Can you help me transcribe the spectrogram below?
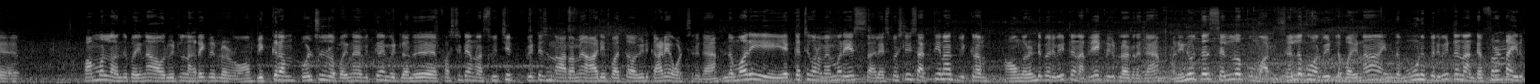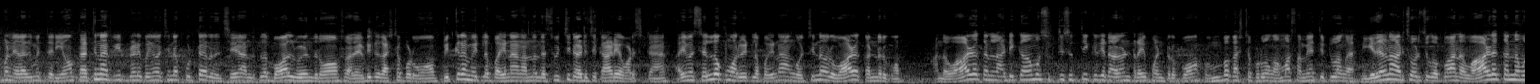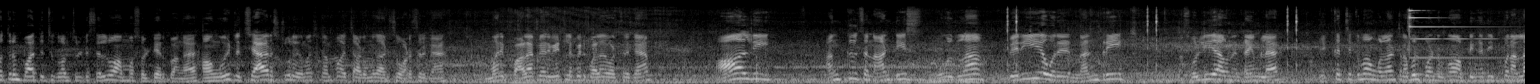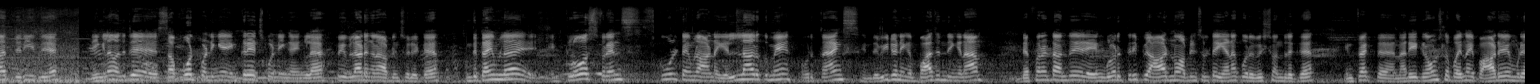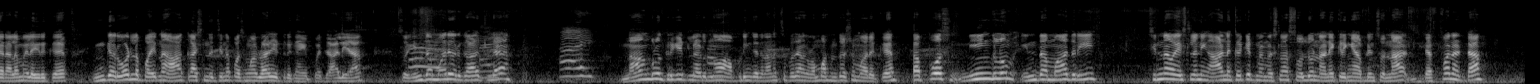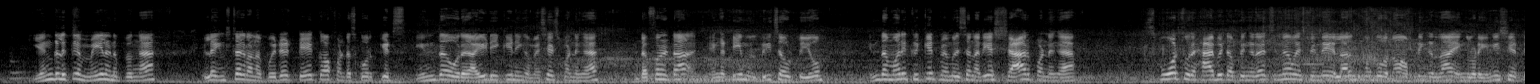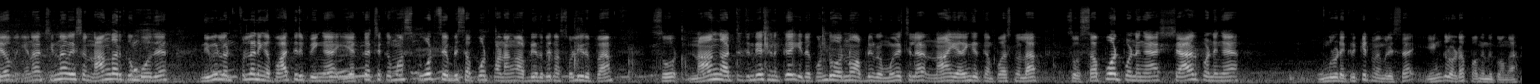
பம்மலில் வந்து பார்த்தீங்கன்னா அவர் வீட்டில் நிறைய கிரிக்கெட் விளையாடுவோம். விக்ரம் பொல்சூரில் பார்த்தீங்கன்னா விக்ரம் வீட்டில் வந்து ஃபஸ்ட் டைம் நான் ஸ்விட்ச் பிட்டிஷன் ஆறாமே ஆடி பார்த்து அவர் வீட்டு கடையை உடச்சிருக்கேன். இந்த மாதிரி எக்கச்சக்கான மெமரிஸ் அதில் எஸ்பெஷலி சத்யநாத் விக்ரம் அவங்க ரெண்டு பேர் வீட்டில் நிறைய கிரிக்கெட் விளையாடுறேன் இன்னொருத்தர் செல்வகுமார். செல்வகுமார் வீட்டில் பார்த்தீங்கன்னா இந்த மூணு பேர் வீட்டில் நான் டெஃபரெண்டாக இருப்பேன் எல்லாருமே தெரியும். சத்யநாத் வீட்டு பின்னாடி பார்த்தீங்கன்னா சின்ன குட்டை இருந்துச்சு. அந்த இடத்துல பால் விழுந்துரும். ஸோ அதை எப்படி கஷ்டப்படுவோம். விக்ரம் வீட்டில் பார்த்தீங்கன்னா நான் அந்த ஸ்விட்ச் அடிச்சு கடையை உடச்சிட்டேன். அதே மாதிரி செல்வகுமார் வீட்டில் பார்த்தீங்கன்னா அங்கே சின்ன ஒரு வாழை கண்ணு இருக்கும். அந்த வாழைக்கண்ணில் அடிக்காமல் சுற்றி சுற்றி கிரிக்கெட் ஆடணும் ட்ரை பண்ணிருப்போம் ரொம்ப கஷ்டப்படுவாங்க அம்மா செம்மையாக திட்டுவாங்க. நீ எதனா அடிச்சு உடச்சுக்கோப்பா அந்த வாழைக்கண்ணை மட்டும் பார்த்து வச்சுக்கோன்னு சொல்லிட்டு செல்வம் அம்மா சொல்லிட்டே இருப்பாங்க. அவங்க வீட்டில் சேர் ஸ்டூல் இது மாதிரி ஸ்டம்ப் வச்சு ஆடும்போது அடிச்சு உடச்சிருக்கேன். இந்த மாதிரி பல பேர் வீட்டில் போயிட்டு பல உடச்சிருக்கேன். All the uncles and aunties உங்களுக்குலாம் பெரிய ஒரு நன்றி. சொல்லியே ஆகணும் டைமில் எக்கச்சக்கமாக அவங்களாம் ட்ரபிள் பண்ணிருக்கோம் அப்படிங்கிறது இப்போ நல்லா தெரியுது. நீங்களாம் வந்துட்டு சப்போர்ட் பண்ணீங்க என்கரேஜ் பண்ணீங்க எங்களை. போய் விளையாடுங்க அப்படின்னு சொல்லிட்டு. இந்த டைமில் என் க்ளோஸ் ஃப்ரெண்ட்ஸ் ஸ்கூல் டைமில் ஆன எல்லாருக்குமே ஒரு தேங்க்ஸ் இந்த வீடியோ நீங்கள் பார்த்துருந்தீங்கன்னா டெஃபினட்டாக வந்து எங்களோட திருப்பி ஆடணும் அப்படின்னு சொல்லிட்டு எனக்கு ஒரு விஷ் வந்திருக்கு. இன்ஃபேக்ட் நிறைய கிரவுண்ட்ஸில் பார்த்தீங்கன்னா இப்போ ஆடவே முடியாத நிலமையில இருக்குது இங்கே ரோட்டில் பார்த்தீங்கன்னா ஆகாஷ் இந்த சின்ன பசங்க விளையாடிட்டு இருக்கேன் இப்போ ஜாலியாக ஸோ இந்த மாதிரி ஒரு காலத்தில் நாங்களும் கிரிக்கெட் விளையாடணும் அப்படிங்கிறத நினச்சி பார்த்து எனக்கு ரொம்ப சந்தோஷமா இருக்கு. சப்போஸ் நீங்களும் இந்த மாதிரி சின்ன வயசில் நீங்கள் ஆன கிரிக்கெட் மெமரிஸ்லாம் சொல்லணும்னு நினைக்கிறீங்க அப்படின்னு சொன்னால் டெஃபினட்டாக எங்களுக்கு மெயில் அனுப்புங்க. இல்லை இன்ஸ்டாகிராமில் போயிட்டு tag of under score kids இந்த ஒரு ஐடிக்கு நீங்கள் மெசேஜ் பண்ணுங்கள் டெஃபினட்டாக எங்கள் டீம் ரீச் அவுட் யூ இந்த மாதிரி கிரிக்கெட் மெமரிஸை நிறைய ஷேர் பண்ணுங்கள் ஸ்போர்ட்ஸ் ஒரு ஹேபிட் அப்படிங்கிறத சின்ன வயசுலேருந்தே எல்லாருக்கும் கொண்டு வரணும் அப்படிங்கிறது தான் எங்களோட இனிஷியேட்டிவ் ஏன்னா சின்ன வயசில் நாங்கள் இருக்கும்போது இந்த ஃபுல்லாக நீங்கள் பார்த்துருப்பீங்க. எக்கச்சக்கமாக ஸ்போர்ட்ஸ் எப்படி சப்போர்ட் பண்ணாங்க அப்படின்றத நான் சொல்லியிருப்பேன். ஸோ நாங்கள் அடுத்த ஜென்ரேஷனுக்கு இதை கொண்டு வரணும் அப்படிங்கிற முயற்சியில் நான் இறங்கியிருக்கேன் பர்சனலாக ஸோ சப்போர்ட் பண்ணுங்கள் ஷேர் பண்ணுங்கள் உங்களுடைய கிரிக்கெட் மெமரிஸை எங்களோட பகிர்ந்துக்கோங்க.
